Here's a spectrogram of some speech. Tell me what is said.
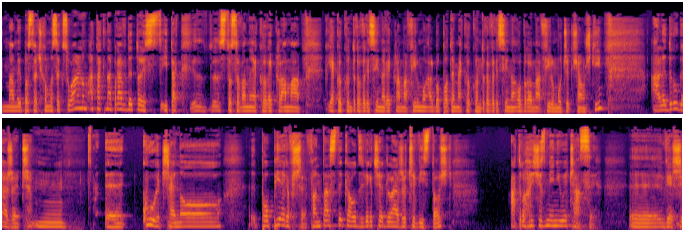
mamy postać homoseksualną, a tak naprawdę to jest i tak stosowane jako reklama, jako kontrowersyjna reklama filmu, albo potem jako kontrowersyjna obrona filmu czy książki. Ale druga rzecz. Mm, kurczę, no po pierwsze, fantastyka odzwierciedla rzeczywistość, a trochę się zmieniły czasy. Yy, wiesz,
